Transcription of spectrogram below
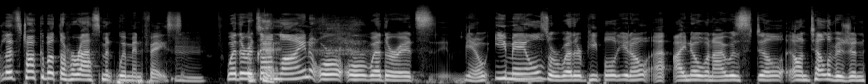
Let's talk about the harassment women face. Mm whether it's okay. online or or whether it's you know emails or whether people you know I, I know when I was still on television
